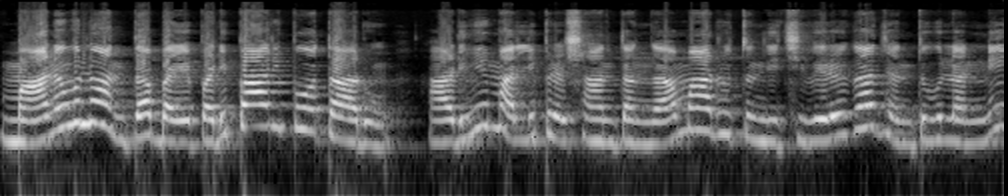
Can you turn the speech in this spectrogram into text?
మానవులు అంతా భయపడి పారిపోతారు. అడవి మళ్ళీ ప్రశాంతంగా మారుతుంది. చివరిగా జంతువులన్నీ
